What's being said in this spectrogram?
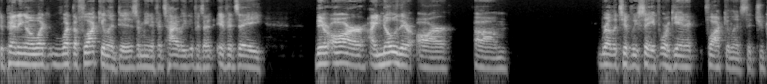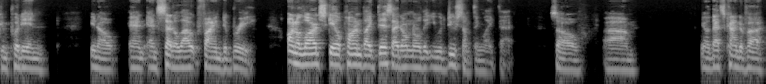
Depending on what, what the flocculant is, I mean, if it's highly, if it's a, if it's a, there are, I know there are, um, relatively safe organic flocculants that you can put in, you know, and and settle out fine debris. On a large scale pond like this, I don't know that you would do something like that. So, um, you know, that's kind of a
